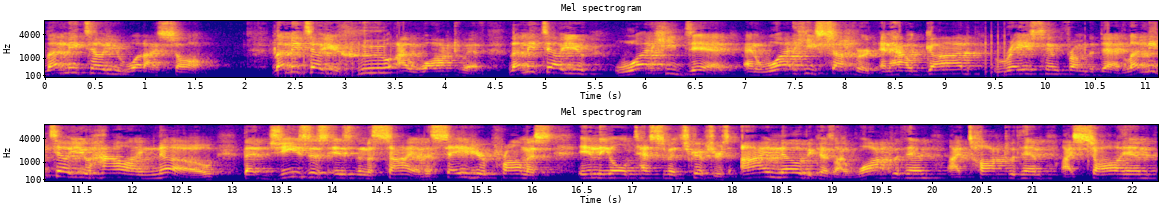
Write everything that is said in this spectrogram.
let me tell you what I saw. Let me tell you who I walked with. Let me tell you what he did and what he suffered and how God raised him from the dead. Let me tell you how I know that Jesus is the Messiah, the Savior promised in the Old Testament scriptures. I know because I walked with him, I talked with him, I saw him,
